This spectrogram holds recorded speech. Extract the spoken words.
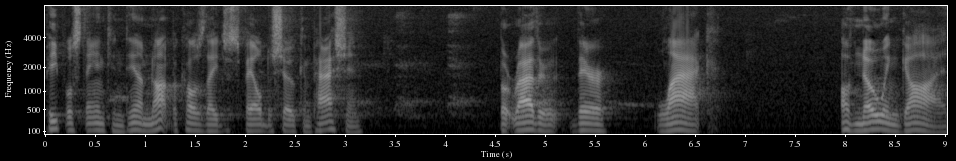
people stand condemned not because they just failed to show compassion, but rather their lack of knowing God.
